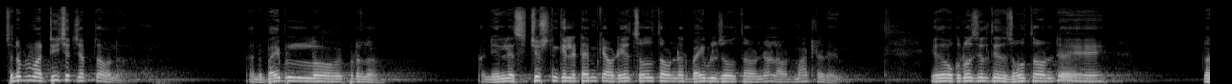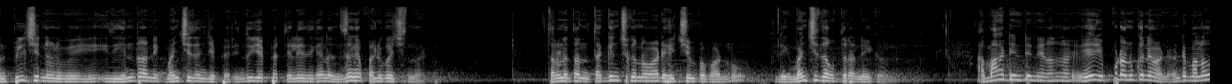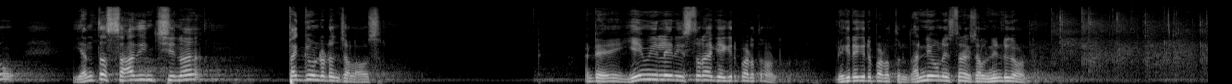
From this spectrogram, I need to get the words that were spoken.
చిన్నప్పుడు మా టీచర్ చెప్తా ఉన్నారు. ఆయన బైబిల్లో ఇప్పుడు ఆయన వెళ్ళే సిచ్యువేషన్కి వెళ్ళే టైంకి ఆవిడ ఏదో చదువుతూ ఉన్నారు బైబిల్ చదువుతూ ఉన్నారు ఆవిడ మాట్లాడేది ఏదో ఒక రోజు వెళ్తే ఏదో చదువుతూ ఉంటే నన్ను పిలిచి నువ్వు ఇది ఇన్రా నీకు మంచిదని చెప్పారు. ఎందుకు చెప్పారు తెలియదు కానీ నిజంగా నిజంగా పనికొచ్చింది నాకు. తనను తను తగ్గించుకున్నవాడు హెచ్చింపబడును. నీకు మంచిది అవుతురా నీకు. ఆ మాట ఏంటి నేను ఏ ఎప్పుడు అనుకునేవాడిని? అంటే మనం ఎంత సాధించినా తగ్గి ఉండడం చాలా అవసరం. అంటే ఏమీ లేని ఇస్తరాకి ఎగిరి పడుతూ ఉంటుంది. ఎగిరెగిరి పడుతుంది అన్నీ ఉన్న ఇస్తరాకి చాలా నిండుగా ఉంటుంది.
